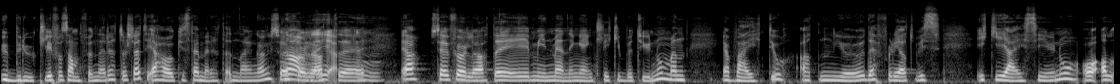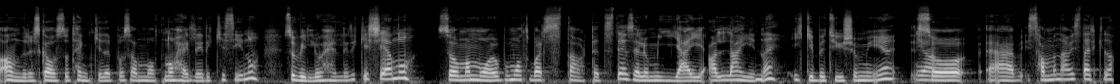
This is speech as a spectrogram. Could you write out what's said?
ubrukelig for samfunnet, rett og slett. Jeg har jo ikke stemmerett ennå engang, så jeg Nei, at ja, eh, mm. ja, så jeg føler at det i min mening egentlig ikke betyr noe, men jeg veit jo at den gjør jo det. fordi at hvis ikke jeg sier noe, og alle andre skal også tenke det på samme måten og heller ikke si noe, så vil det jo heller ikke skje noe. Så man må jo på en måte bare starte et sted. Selv om jeg aleine ikke betyr så mye, Ja. så er vi, sammen er vi sterke, da.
